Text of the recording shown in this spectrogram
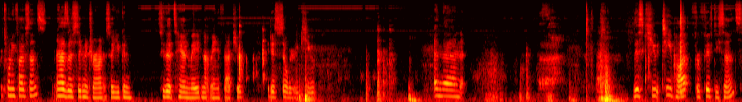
for 25 cents. It has their signature on it so you can see that it's handmade, not manufactured. It is so very cute. And then this cute teapot for 50 cents.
